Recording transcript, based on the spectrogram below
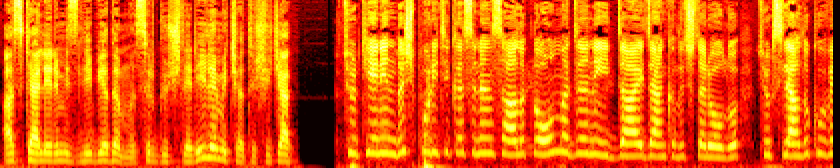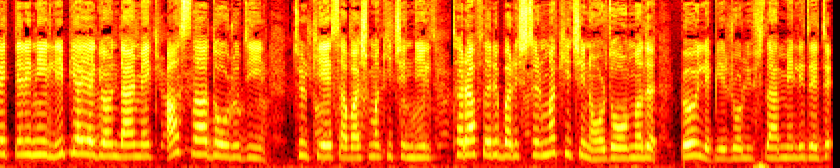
Askerlerimiz Libya'da Mısır güçleriyle mi çatışacak? Türkiye'nin dış politikasının sağlıklı olmadığını iddia eden Kılıçdaroğlu, Türk Silahlı Kuvvetleri'ni Libya'ya göndermek asla doğru değil. Türkiye savaşmak için değil, tarafları barıştırmak için orada olmalı. Böyle bir rol üstlenmeli dedi.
